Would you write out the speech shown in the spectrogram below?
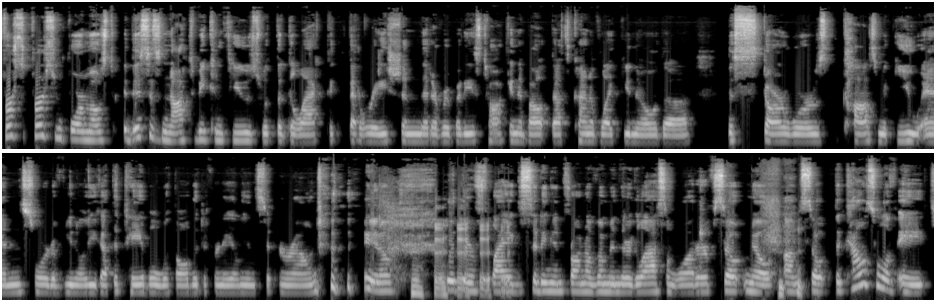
first first and foremost this is not to be confused with the galactic federation that everybody's talking about that's kind of like you know the the star wars cosmic un sort of you know you got the table with all the different aliens sitting around you know with their flags sitting in front of them and their glass of water. So no, um, so the Council of Eight,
